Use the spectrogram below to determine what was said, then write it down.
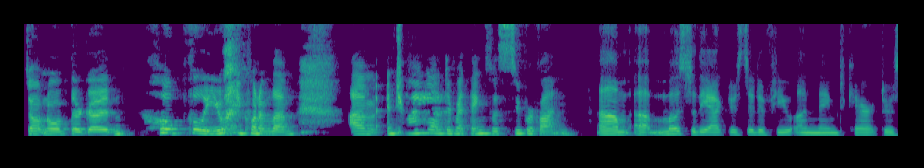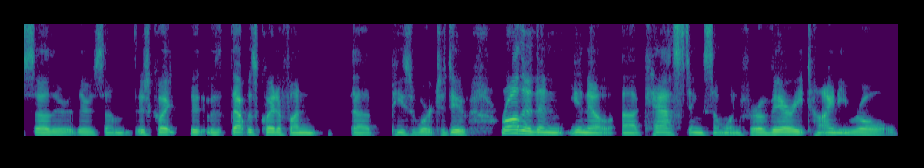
Don't know if they're good. Hopefully you like one of them. Um, and trying out different things was super fun. Um, uh, most of the actors did a few unnamed characters, so there, there's um, there's quite it was that was quite a fun uh, piece of work to do, rather than you know uh, casting someone for a very tiny role.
